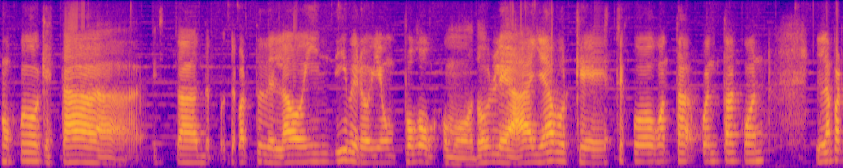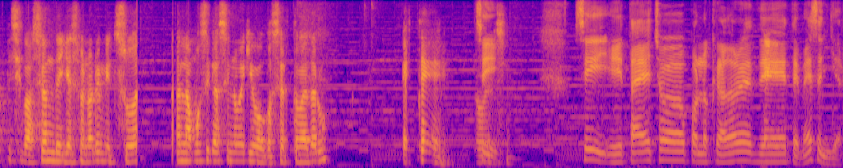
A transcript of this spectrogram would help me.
un juego que está, está de, de parte del lado indie, pero ya un poco como doble A ya, porque este juego cuenta, cuenta con la participación de Yasunori Mitsuda en la música, si no me equivoco, ¿cierto, Metaru? Este. Sí. Sí, y está hecho por los creadores de The Messenger.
